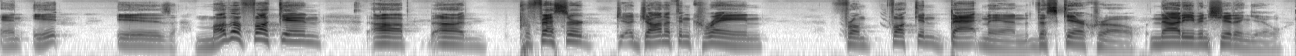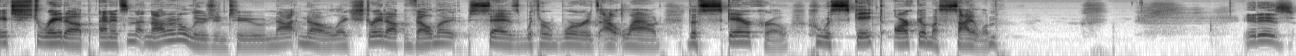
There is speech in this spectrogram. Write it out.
And it is motherfucking uh, uh, Professor J- Jonathan Crane from fucking Batman, the Scarecrow. Not even shitting you. It's straight up, and it's not an allusion to, not, no, like straight up, Velma says with her words out loud, the Scarecrow who escaped Arkham Asylum. It is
